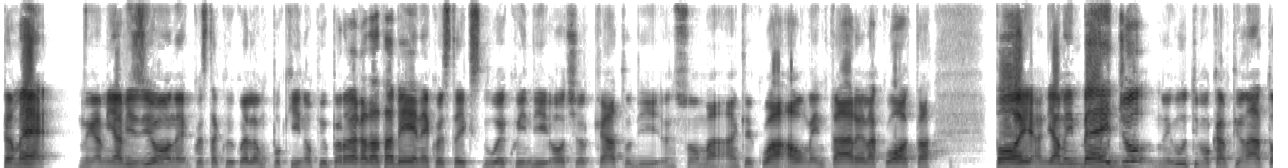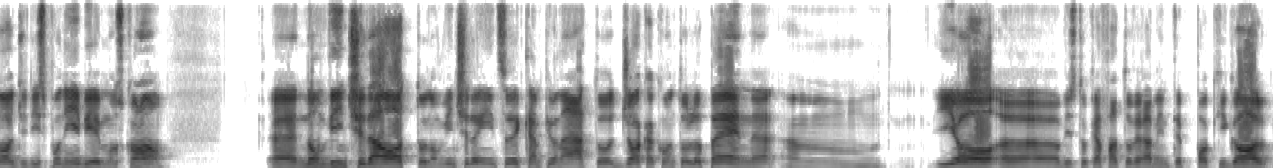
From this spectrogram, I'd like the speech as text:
per me nella mia visione questa qui quella un pochino più però era data bene questa X2 quindi ho cercato di insomma anche qua aumentare la quota. Poi andiamo in Belgio nell'ultimo campionato oggi disponibile il Moscon eh, non vince da 8 non vince dall'inizio del campionato gioca contro Le Pen um, io eh, visto che ha fatto veramente pochi gol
